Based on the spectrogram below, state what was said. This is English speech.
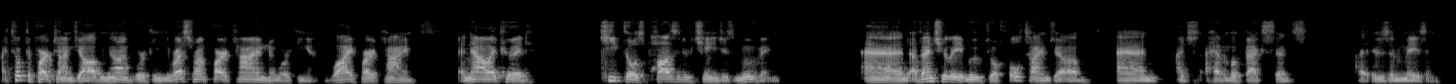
I took the part-time job, and now I'm working the restaurant part-time, and I'm working at Y part-time, and now I could keep those positive changes moving. And eventually, it moved to a full-time job, and I just I haven't looked back since it was amazing.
